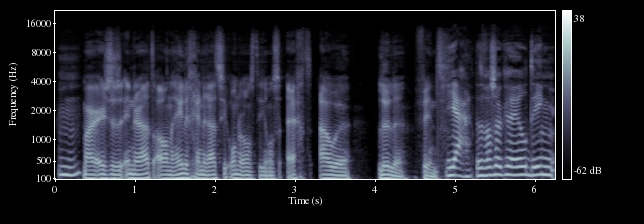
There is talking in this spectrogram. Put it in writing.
Mhm. Maar er is dus inderdaad al een hele generatie onder ons... die ons echt oude lullen vindt. Ja, dat was ook een heel ding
